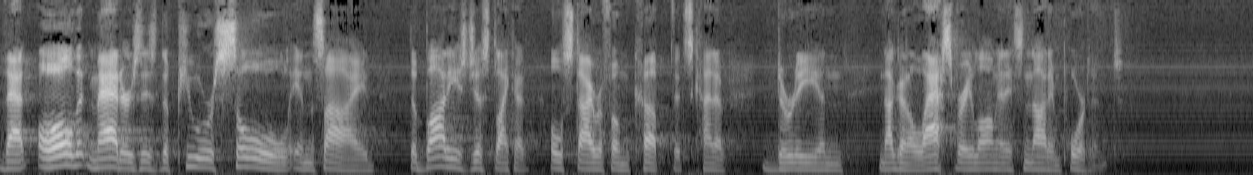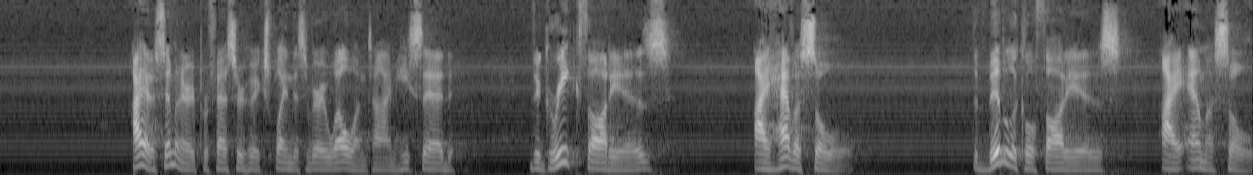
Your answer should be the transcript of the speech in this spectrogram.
That all that matters is the pure soul inside. The body is just like an old styrofoam cup that's kind of dirty and not going to last very long, and it's not important. I had a seminary professor who explained this very well one time. He said, the Greek thought is, I have a soul. The biblical thought is, I am a soul.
